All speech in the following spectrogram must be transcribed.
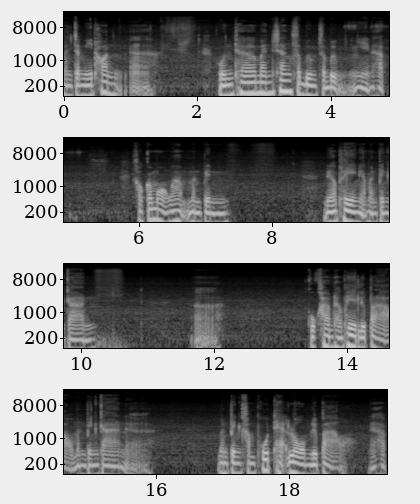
มันจะมีท่อนอหุ่นเธอมันช่างสะบึมสะบึมอย่างนี้นะครับ เขาก็มองว่ามันเป็นเนื้อเพลงเนี่ยมันเป็นการคุกคามทางเพศหรือเปล่า มันเป็นการมันเป็นคำพูดแทะโลมหรือเปล่านะครับ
